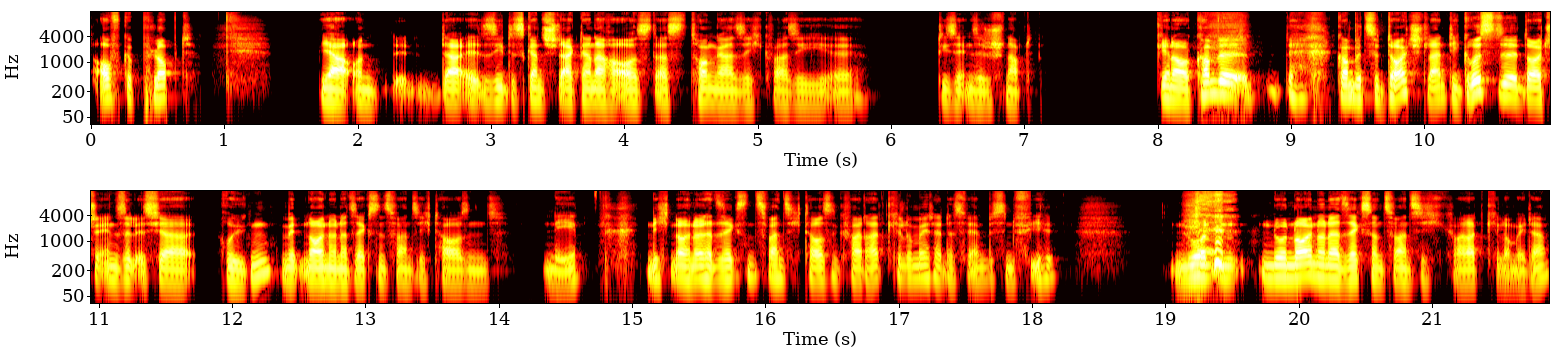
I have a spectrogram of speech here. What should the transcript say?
aufgeploppt. Ja, und äh, da sieht es ganz stark danach aus, dass Tonga sich quasi äh, diese Insel schnappt. Genau, kommen wir, kommen wir zu Deutschland. Die größte deutsche Insel ist ja Rügen mit 926.000, nee, nicht 926.000 Quadratkilometer, das wäre ein bisschen viel. Nur, nur 926 Quadratkilometer.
